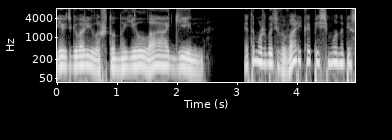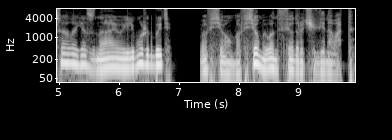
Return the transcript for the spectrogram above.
Я ведь говорила, что на Елагин. Это, может быть, Варька письмо написала, я знаю, или, может быть, во всем, во всем Иван Федорович виноват.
